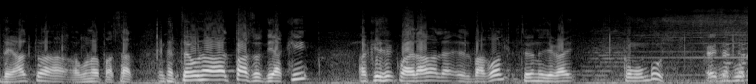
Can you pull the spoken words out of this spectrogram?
de alto a, uno pasar. Entonces uno daba el paso de aquí, aquí se cuadraba el vagón, entonces uno llegaba ahí como un bus. Un bus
